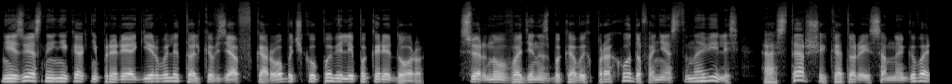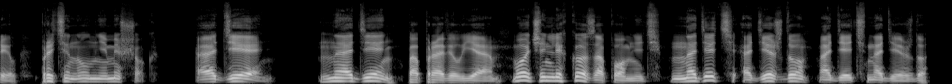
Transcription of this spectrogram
Неизвестные никак не прореагировали, только взяв в коробочку, повели по коридору. Свернув в один из боковых проходов, они остановились, а старший, который со мной говорил, протянул мне мешок. «Одень!» «Надень», — поправил я. «Очень легко запомнить. Надеть одежду, одеть надежду».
